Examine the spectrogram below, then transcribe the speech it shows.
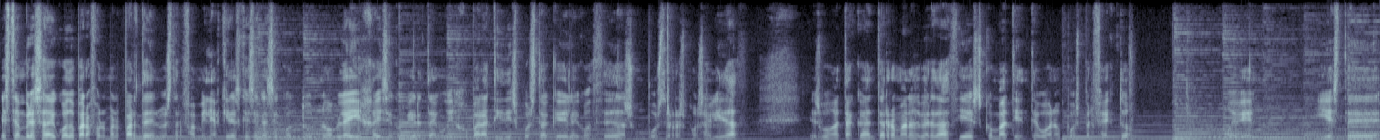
este hombre es adecuado para formar parte de nuestra familia. ¿Quieres que se case con tu noble hija y se convierta en un hijo para ti, dispuesto a que le concedas un puesto de responsabilidad? Es buen atacante, romano de verdad y es combatiente. Bueno, pues perfecto. Muy bien. Y este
